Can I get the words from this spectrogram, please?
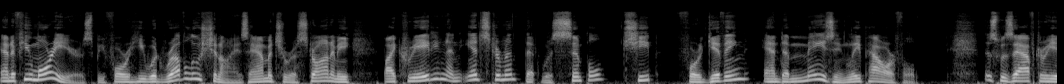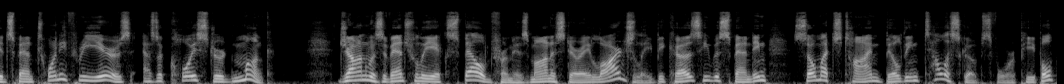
and a few more years before he would revolutionize amateur astronomy by creating an instrument that was simple, cheap, forgiving, and amazingly powerful. This was after he had spent 23 years as a cloistered monk. John was eventually expelled from his monastery largely because he was spending so much time building telescopes for people.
